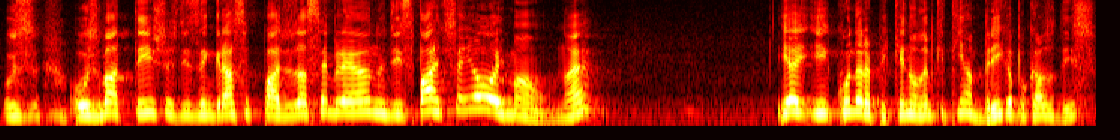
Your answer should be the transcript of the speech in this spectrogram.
Os, os batistas dizem graça e paz. Os assembleanos dizem paz do Senhor, irmão, não é? E, aí, e quando era pequeno, eu lembro que tinha briga por causa disso.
